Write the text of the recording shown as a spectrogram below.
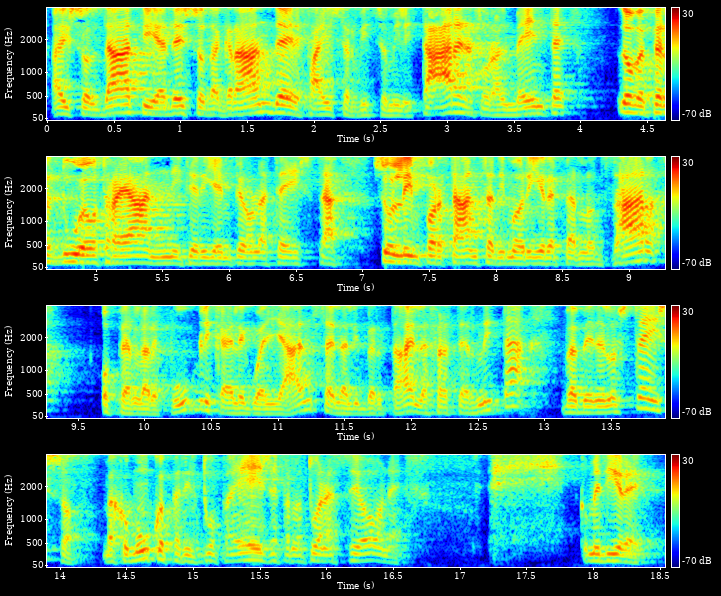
ai soldati e adesso da grande fai il servizio militare, naturalmente, dove per due o tre anni ti riempiono la testa sull'importanza di morire per lo zar o per la Repubblica e l'eguaglianza e la libertà e la fraternità, va bene lo stesso, ma comunque per il tuo paese, per la tua nazione. Eh, come dire,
